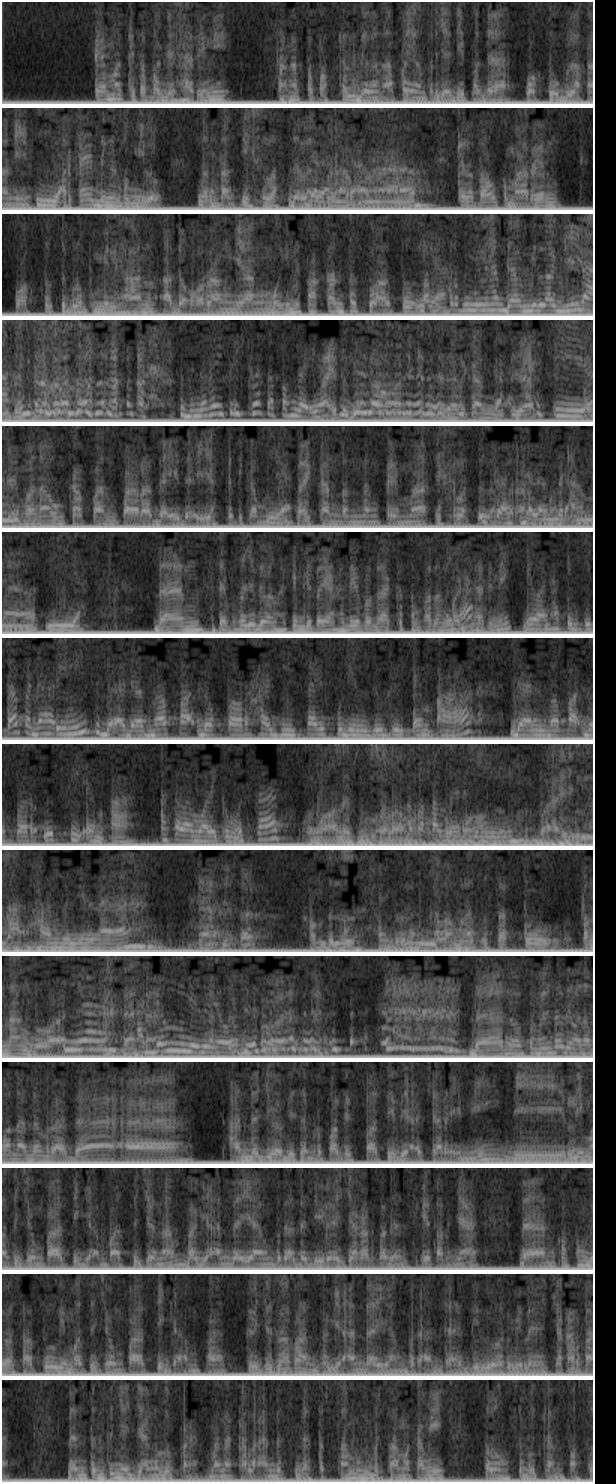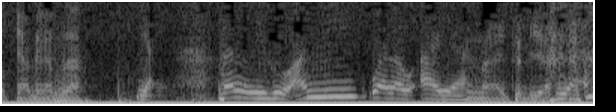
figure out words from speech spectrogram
tema kita pagi hari ini sangat tepat sekali dengan apa yang terjadi pada waktu belakangan ini iya. terkait dengan pemilu iya. tentang ikhlas dalam, dalam beramal. beramal. Kita tahu kemarin waktu sebelum pemilihan ada orang yang menginfakkan sesuatu, iya. tapi setelah pemilihan diambil lagi. Nah, gitu. sebenarnya itu ikhlas apa enggak ya? Nah itu kita tahu nanti kita dengarkan gitu ya. Iya. Bagaimana ungkapan para dai-daiyah ketika iya. menyampaikan iya. tentang tema ikhlas, ikhlas dalam beramal. Dalam beramal. Iya. Dan siapa saja Dewan Hakim kita yang hadir pada kesempatan pagi ya, hari ini? Dewan Hakim kita pada hari ini sudah ada Bapak Dr. Haji Saifuddin Zuhri MA dan Bapak Dr. Lutfi MA. Assalamualaikum Ustaz. Waalaikumsalam. Apa kabar nih? Baik. Alhamdulillah. Sehat ya Ustaz? Alhamdulillah. Alhamdulillah. Hmm. Kalau melihat Ustaz tuh tenang bawaannya. Iya, adem gitu ya. adem Dan pemirsa di mana pun Anda berada, uh, anda juga bisa berpartisipasi di acara ini di 5743476 bagi Anda yang berada di wilayah Jakarta dan sekitarnya dan 0215743478 bagi Anda yang berada di luar wilayah Jakarta. Dan tentunya jangan lupa, manakala Anda sudah tersambung bersama kami, tolong sebutkan passwordnya dengan benar. Ya, balihu ani walau ayah. Nah, itu dia. Ya.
